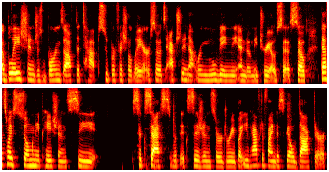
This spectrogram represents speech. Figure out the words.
ablation just burns off the top superficial layer. So it's actually not removing the endometriosis. So that's why so many patients see success with excision surgery, but you have to find a skilled doctor.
